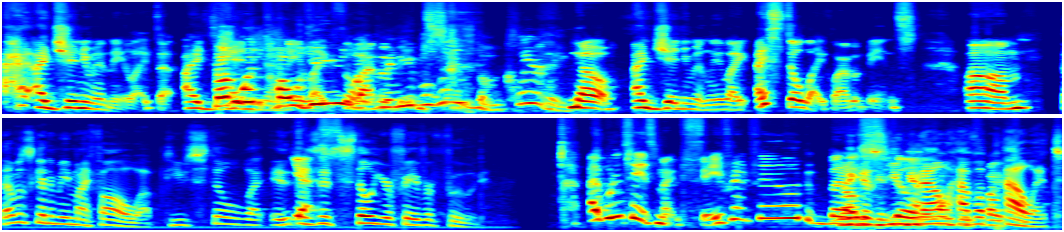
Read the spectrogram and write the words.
I, I genuinely like that. I Someone genuinely told you like you the like lima them, you beans. believe them, clearly. No, I genuinely like. I still like lima beans. Um, that was gonna be my follow up. Do you still like? Is, Yes. is it still your favorite food? I wouldn't say it's my favorite food, but No, I because because you still now have a palate.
